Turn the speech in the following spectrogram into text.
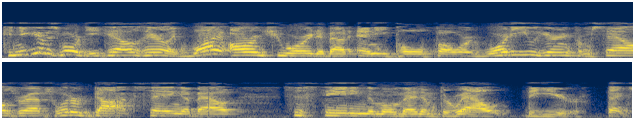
can you give us more details there? Like, why aren't you worried about any pull forward? What are you hearing from sales reps? What are docs saying about sustaining the momentum throughout the year? Thanks.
